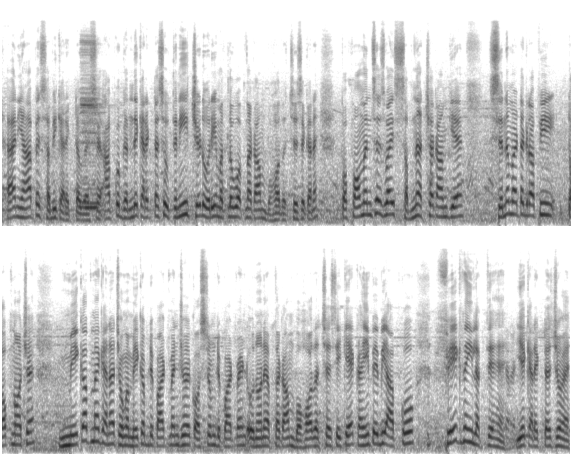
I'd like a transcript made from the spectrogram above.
and यहाँ पे सभी कैरेक्टर वैसे आपको गंदे कैरेक्टर से उतनी ही चिड़ हो रही है मतलब वो अपना काम बहुत अच्छे से करें। परफॉर्मेंसेज वाइज सबने अच्छा काम किया है। सिनेमाटोग्राफी टॉप नॉच है। मेकअप मैं कहना चाहूँगा मेकअप डिपार्टमेंट जो है कॉस्ट्यूम डिपार्टमेंट उन्होंने अपना काम बहुत अच्छे से किया कहीं पर भी आपको फेक नहीं लगते हैं, ये कैरेक्टर्स जो हैं।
